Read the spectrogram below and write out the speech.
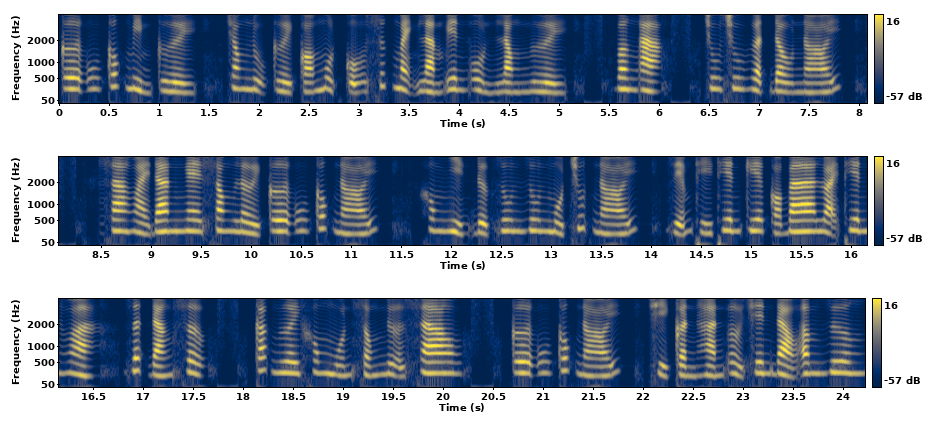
Cơ u cốc mỉm cười. Trong nụ cười có một cỗ sức mạnh làm yên ổn lòng người. Vâng ạ. Chu Chu gật đầu nói. Sa Hoài Đan nghe xong lời cơ u cốc nói. Không nhịn được run run một chút nói. Diễm Thí Thiên kia có ba loại thiên hòa. Rất đáng sợ. Các ngươi không muốn sống nữa sao? Cơ u cốc nói. Chỉ cần hắn ở trên đảo âm dương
